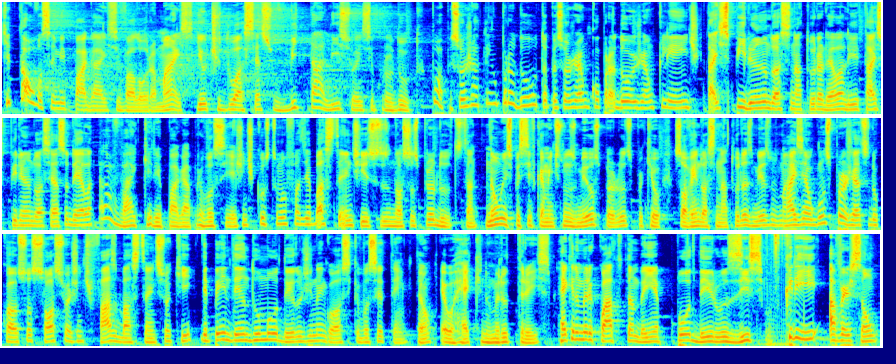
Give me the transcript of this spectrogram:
Que tal você me pagar esse valor a mais e eu te dou acesso vitalício a esse produto? Pô, a pessoa já tem o um produto, a pessoa já é um comprador, já é um cliente, tá expirando a assinatura dela ali, tá expirando o acesso dela, ela vai querer pagar para você. A gente costuma fazer bastante isso nos nossos produtos, tá? Não especificamente nos meus produtos, porque eu só vendo assinaturas mesmo, mas em alguns projetos do qual eu sou sócio, a gente faz bastante isso aqui, dependendo do modelo de negócio que você tem. Então, é o hack número 3. Hack número 4 também é poderosíssimo. Crie a versão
